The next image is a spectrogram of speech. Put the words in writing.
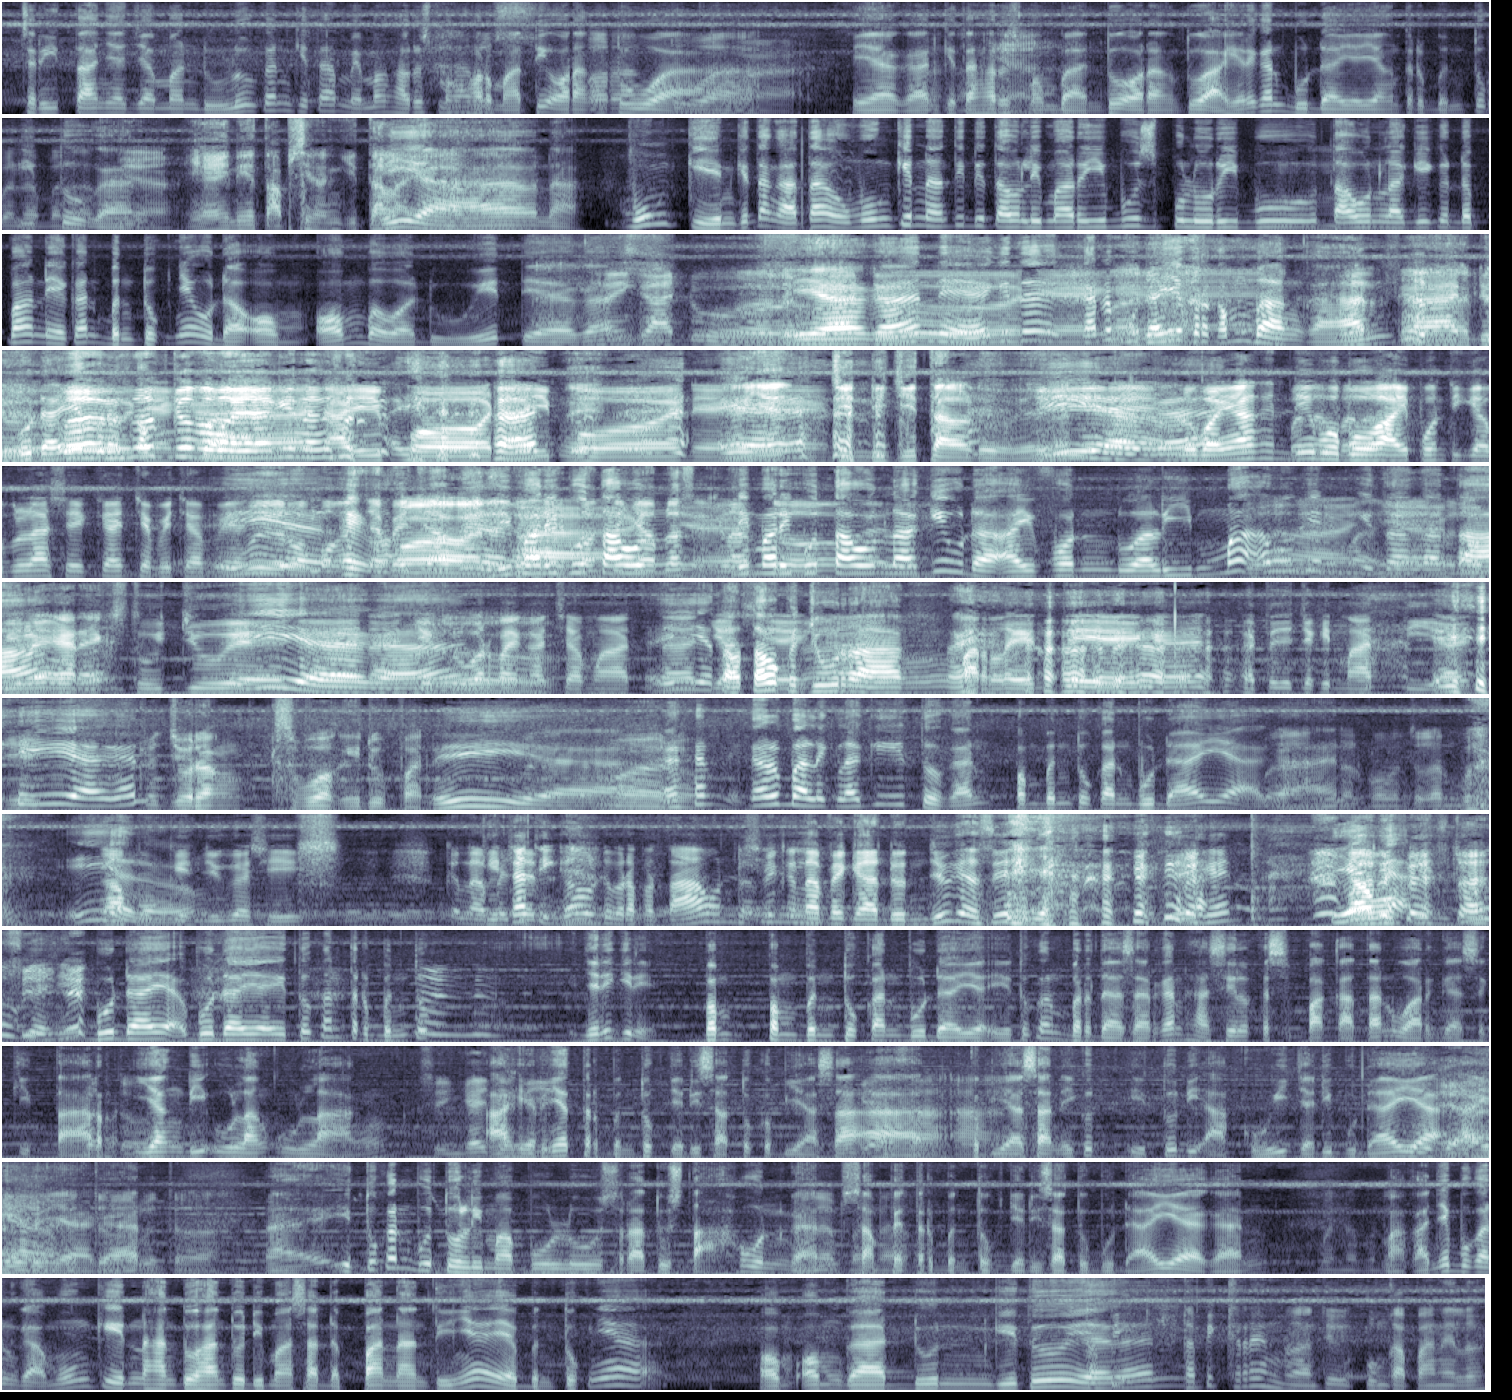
ceritanya zaman dulu kan kita memang harus, Harus menghormati orang, orang tua, tua. ya kan kita harus iya. membantu orang tua akhirnya kan budaya yang terbentuk itu Benar-benar, kan Ya, ya ini tafsiran kita lah iya ya. nah mungkin kita nggak tahu mungkin nanti di tahun 5000 10.000 tahun lagi ke depan ya kan bentuknya udah om-om bawa duit ya kan. Waduh. Iya kan ya kita ya karena kan? budaya berkembang kan. Gadul. Budaya berkembang. gua ngebayangin langsung. Iya. iPhone, iPhone ya. Kayaknya kan? Jin digital tuh. ya. Iya, kan? lu bayangin dia bawa bawa iPhone 13 ya kan capek-capek. Iya. Rombongan Eh, capek-capek. oh, Lima ribu iPhone tahun, 13 iya. lima ribu gelantung, tahun gitu. lagi udah iPhone 25 mungkin Nah, kita iya, nggak tahu. Mobilnya RX7 ya. Iya, Anjir, kan? keluar pakai kacamata. Iya, jas tahu-tahu ya ke kan, jurang. Parlente ya kan. Katanya jakin mati anjing. Iya kan? Ke jurang sebuah kehidupan. Iya. Waduh. Ya kan kalau balik lagi itu kan pembentukan budaya kan. Benar, pembentukan bu. Iya dong. mungkin juga sih. Kenapa Kita jadi- tinggal udah berapa tahun di Tapi sini. kenapa gadun juga sih? Iya kan? Iya nggak? mungkin juga sih. budaya budaya itu kan terbentuk jadi gini pem- pembentukan budaya itu kan berdasarkan hasil kesepakatan warga sekitar Betul. yang diulang-ulang Sehingga akhirnya terbentuk jadi satu kebiasaan Kebiasaan. kebiasaan itu itu diakui jadi budaya Budaya, akhirnya betul, kan Betul. nah itu kan butuh 50 100 tahun kan Benar-benar. sampai terbentuk jadi satu budaya kan makanya bukan nggak mungkin hantu-hantu di masa depan nantinya ya bentuknya om-om gadun gitu ya tapi, kan tapi keren loh nanti ungkapannya lo.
